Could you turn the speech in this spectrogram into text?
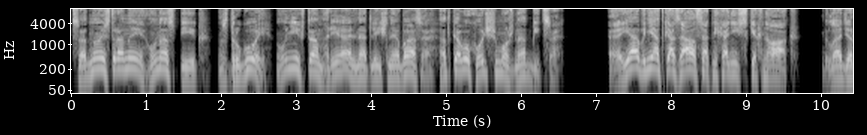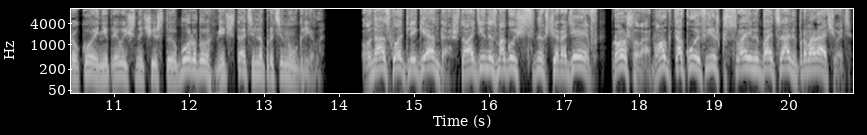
С одной стороны, у нас пик, с другой, у них там реально отличная база, от кого хочешь можно отбиться. «Я бы не отказался от механических ног», Гладя рукой непривычно чистую бороду, мечтательно протянул Грил. У нас хоть легенда, что один из могущественных чародеев прошлого мог такую фишку с своими бойцами проворачивать.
